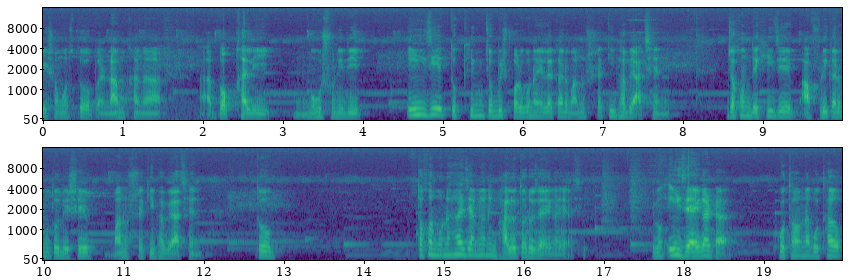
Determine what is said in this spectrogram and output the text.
এই সমস্ত নামখানা বকখালি মৌসুনী দ্বীপ এই যে দক্ষিণ চব্বিশ পরগনা এলাকার মানুষরা কীভাবে আছেন? যখন দেখি যে আফ্রিকার মতো দেশে মানুষরা কীভাবে আছেন, তো তখন মনে হয় যে আমি অনেক ভালোতর জায়গায় আছি। এবং এই জায়গাটা কোথাও না কোথাও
